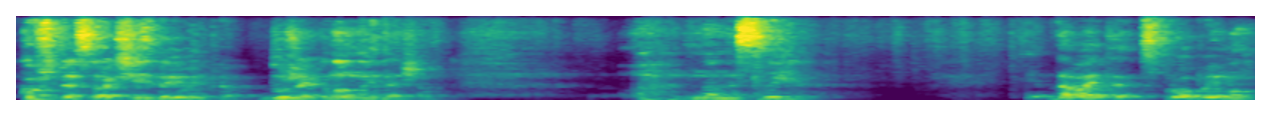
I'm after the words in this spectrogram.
коштує 46 гривень, прям дуже економно і дешево. Нанесли. Давайте спробуємо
